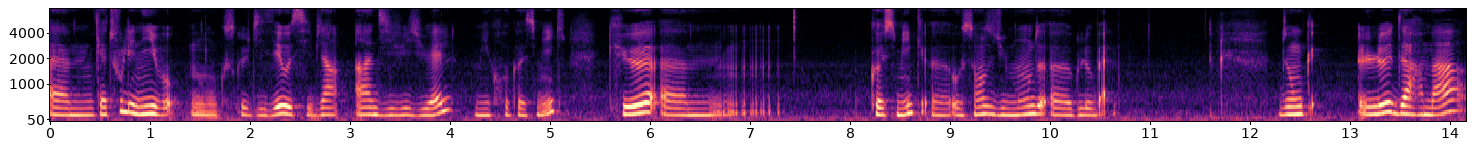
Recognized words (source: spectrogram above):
euh, qu'à tous les niveaux. Donc ce que je disais, aussi bien individuel, microcosmique, que euh, cosmique euh, au sens du monde global. Donc le dharma,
